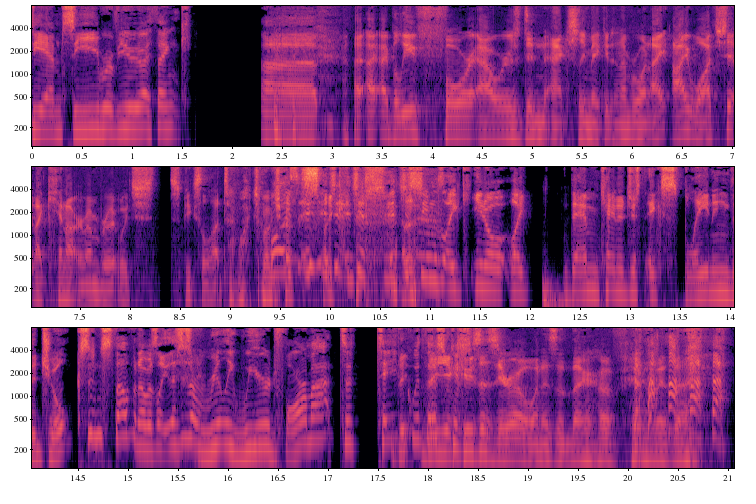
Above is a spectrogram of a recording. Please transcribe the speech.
DMC review, I think. Uh, I- I, believe four hours didn't actually make it to number one. I, I watched it and I cannot remember it, which speaks a lot to Watch Mojo. well, it's, it's, It's it, like- it just it just seems like you know like them kind of just explaining the jokes and stuff, and I was like, this is a really weird format to take the, with this. the this. 'cause- Yakuza Zero one is in there of him with, uh,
